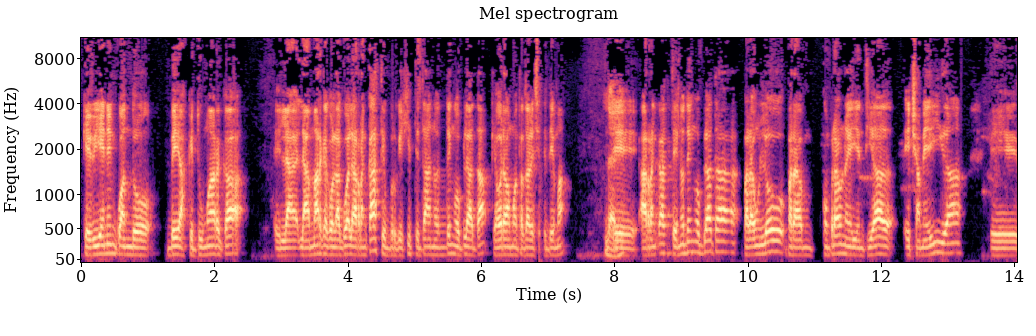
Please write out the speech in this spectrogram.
que vienen cuando veas que tu marca, eh, la, marca con la cual arrancaste, porque dijiste, no tengo plata, que ahora vamos a tratar ese tema, eh, arrancaste, no tengo plata para un logo, para comprar una identidad hecha a medida, eh,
